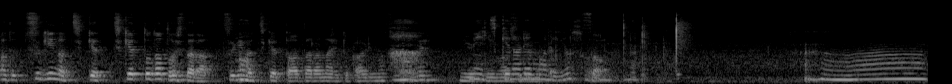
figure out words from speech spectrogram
あと次のチケチケットだとしたら次のチケット当たらないとかありますからね。入金目つけられまるよ忘そういうのね。う。ーん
